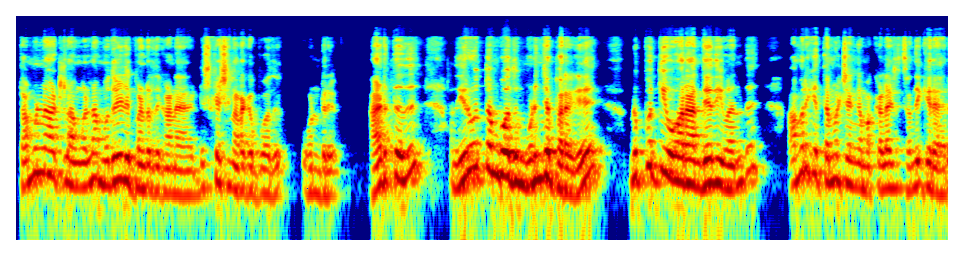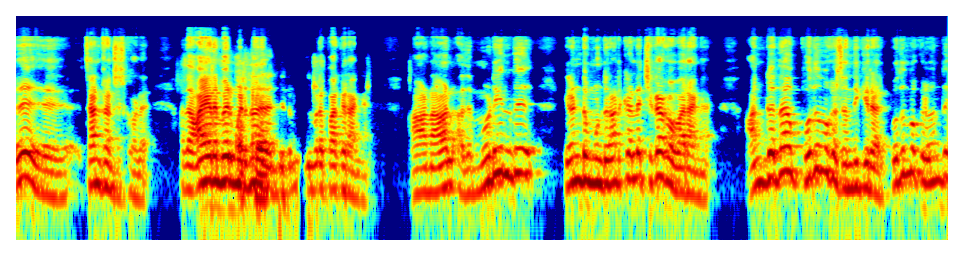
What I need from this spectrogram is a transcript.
தமிழ்நாட்டில் அவங்க எல்லாம் முதலீடு பண்றதுக்கான டிஸ்கஷன் நடக்க போகுது. ஒன்று. அடுத்தது அந்த இருபத்தொன்பது முடிஞ்ச பிறகு முப்பத்தி ஓராம் தேதி வந்து அமெரிக்க தமிழ்ச்சங்க மக்களை சந்திக்கிறாரு சான் பிரான்சிஸ்கோல. அது ஆயிரம் பேர் மட்டும் தான் பாக்குறாங்க ஆனால் அது முடிந்து இரண்டு மூன்று நாட்கள்ல சிகாகோ வராங்க. அங்கதான் பொதுமக்கள் சந்திக்கிறார். பொதுமக்கள் வந்து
